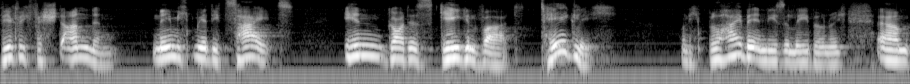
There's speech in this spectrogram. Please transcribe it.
wirklich verstanden? Nehme ich mir die Zeit in Gottes Gegenwart täglich und ich bleibe in dieser Liebe und ich, ähm,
